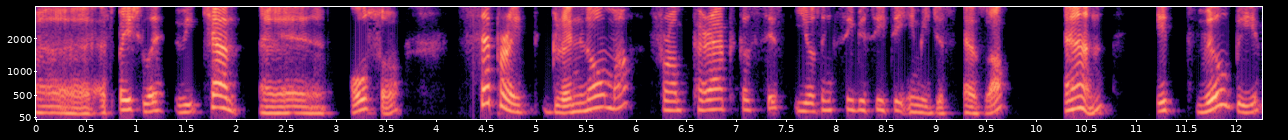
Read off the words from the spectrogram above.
uh, especially, we can uh, also separate granuloma from periapical cyst using CBCT images as well. And it will be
